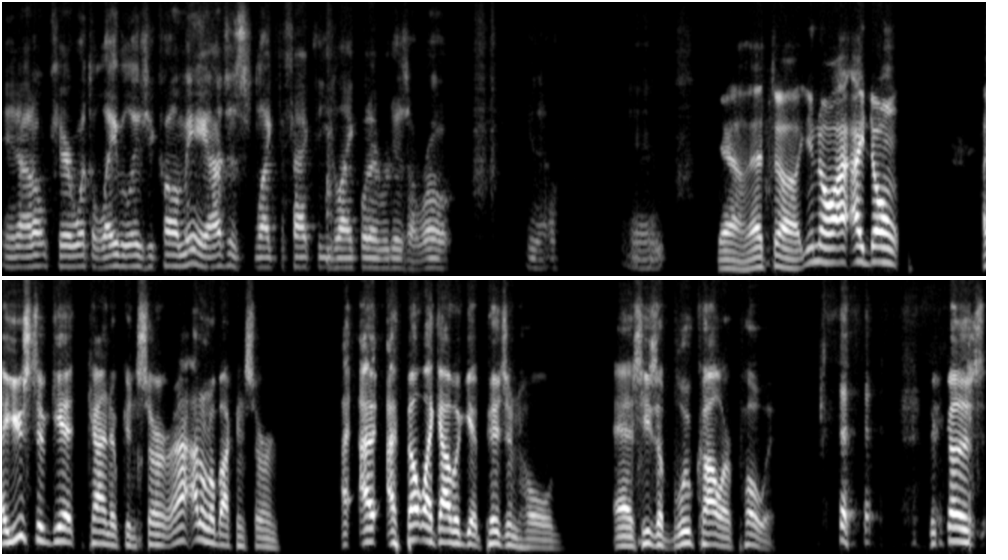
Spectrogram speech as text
and i don't care what the label is you call me. I just like the fact that you like whatever it is i wrote you know? And Yeah, that uh, you know, I, I don't I used to get kind of concerned. I, I don't know about concern. I, I, I felt like I would get pigeonholed as he's a blue collar poet because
